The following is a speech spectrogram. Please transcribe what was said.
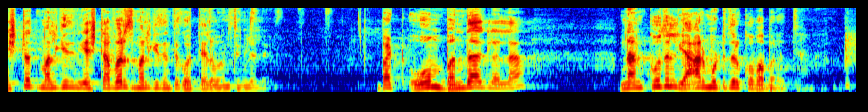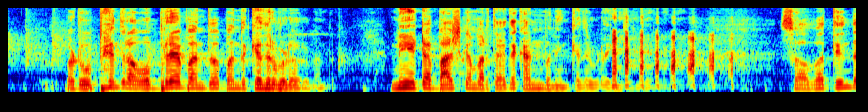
ಎಷ್ಟೊತ್ತು ಮಲಗಿದ್ದೀನಿ ಎಷ್ಟು ಅವರ್ಸ್ ಮಲಗಿದ್ದೀನಿ ಅಂತ ಗೊತ್ತೇ ಇಲ್ಲ ಒಂದು ತಿಂಗಳಲ್ಲಿ. ಬಟ್ ಓಮ್ ಬಂದಾಗಲೆಲ್ಲ ನನ್ನ ಕೂದಲು ಯಾರು ಮುಟ್ಟಿದ್ರು ಕೋಪ ಬರುತ್ತೆ. ಬಟ್ ಉಪೇಂದ್ರ ಒಬ್ಬರೇ ಬಂದು ಬಂದು ಕೆದರು ಬಿಡೋರು ಬಂದು. ನೀಟಾಗಿ ಬಾಳ್ಸ್ಕೊಂಬರ್ತಾ ಇದ್ದೆ, ಕಣ್ಣು ಬಂದು ಹಿಂಗೆ ಕೆದರು ಸೊ ಅವತ್ತಿಂದ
